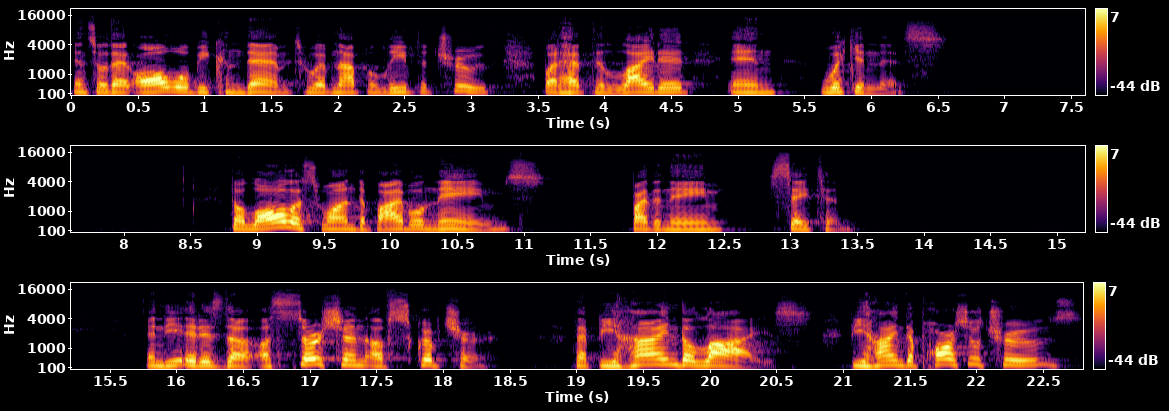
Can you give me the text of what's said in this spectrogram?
and so that all will be condemned who have not believed the truth, but have delighted in wickedness. The lawless one, the Bible names by the name Satan. And the, it is the assertion of Scripture that behind the lies, behind the partial truths,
